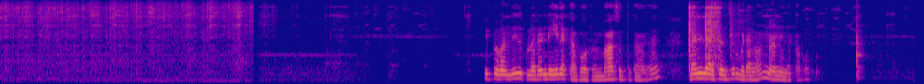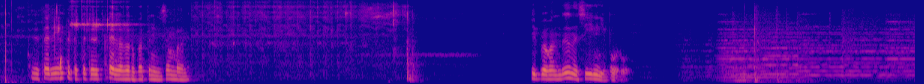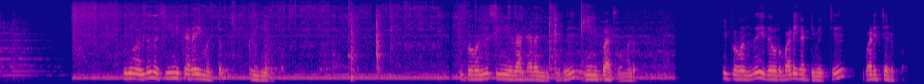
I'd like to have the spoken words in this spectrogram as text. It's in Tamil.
இப்போ வந்து இதுக்குள்ளே ரெண்டு ஏலக்காய் போடுறேன் வாசத்துக்காக நல்ல எசன்ஸும் விடலாம். நான் ஏலக்காய் போடுறேன். இது சரியாக கிட்டத்தட்ட கிட்ட இல்லாத ஒரு பத்து நிமிஷம் பாருங்க இப்போ வந்து அந்த சீனியை போடுவோம். இனி வந்து இந்த சீனி கரை மட்டும் கிண்டி இப்போ வந்து சீனி எல்லாம் கரைஞ்சிட்டுது இனி பார்ப்போம் மேடம். இப்போ வந்து இதை ஒரு வடிகட்டி வச்சு வடிச்செடுப்போம்.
